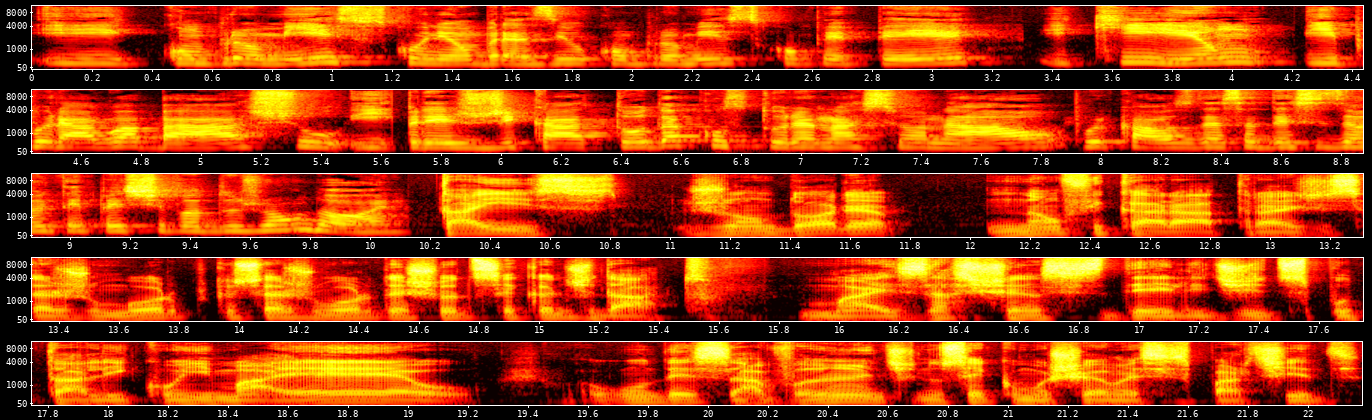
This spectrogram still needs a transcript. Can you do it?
e compromissos com a União Brasil, compromissos com o PP e que iam ir por água abaixo e prejudicar toda a costura nacional por causa dessa decisão intempestiva do João Dória. Thaís, João Dória não ficará atrás de Sérgio Moro porque o Sérgio Moro deixou de ser candidato mas as chances dele de disputar ali com Imael, algum desses avante, não sei como chama esses partidos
